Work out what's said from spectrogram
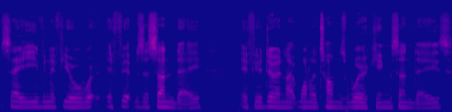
say, even if you're if it was a Sunday, if you're doing like one of Tom's working Sundays,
